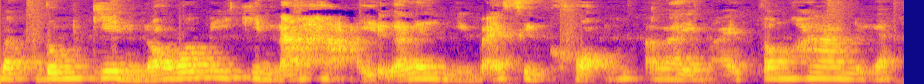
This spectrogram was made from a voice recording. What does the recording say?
แบบดมกลิ่นเนาะว่ามีกลิ่นอาหารหรืออะไรอย่างงี้ไหมสิ่งของอะไรไหมต้องห้ามอะไรเงี้ย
